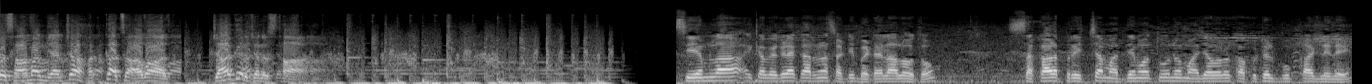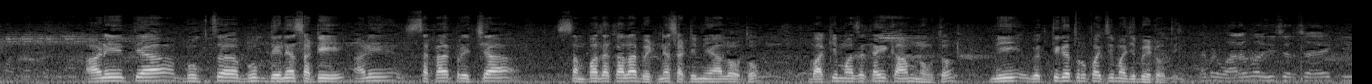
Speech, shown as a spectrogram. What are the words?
सर्वसामान्यांच्या हक्काचा आवाज जागर जनस्थान. सीएमला एका वेगळ्या कारणासाठी भेटायला आलो होतो. सकाळ प्रेसच्या माध्यमातून माझ्यावर कॅपिटल बुक काढलेले आणि त्या बुकचं बुक देण्यासाठी आणि सकाळ प्रेसच्या संपादकाला भेटण्यासाठी मी आलो होतो. बाकी माझं काही काम नव्हतं. मी व्यक्तिगत रूपाची माझी भेट होती. पण वारंवार ही चर्चा आहे की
